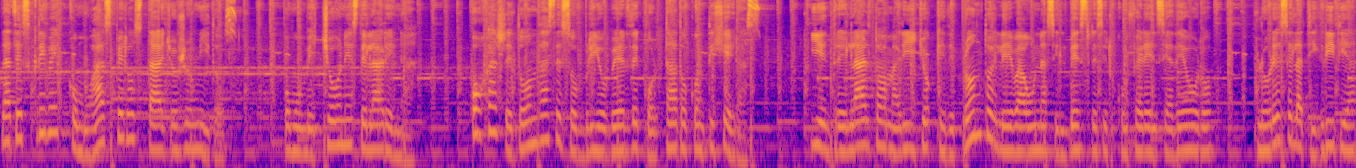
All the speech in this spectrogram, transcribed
la describe como ásperos tallos reunidos, como mechones de la arena, hojas redondas de sombrío verde cortado con tijeras, y entre el alto amarillo que de pronto eleva una silvestre circunferencia de oro, florece la tigridia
